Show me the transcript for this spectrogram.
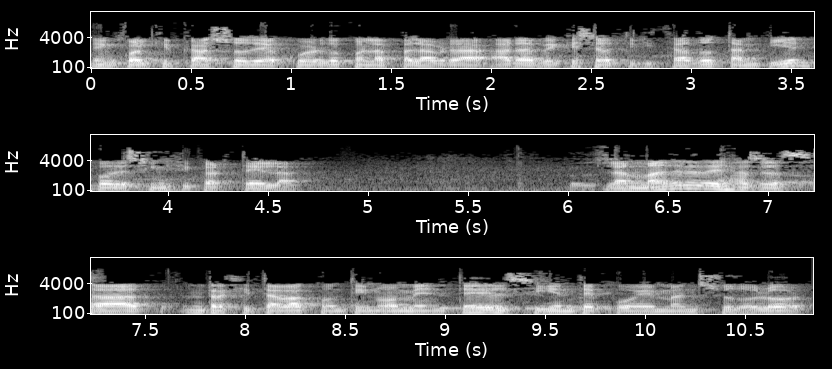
En cualquier caso, de acuerdo con la palabra árabe que se ha utilizado, también puede significar tela. La madre de Hazrat recitaba continuamente el siguiente poema en su dolor.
